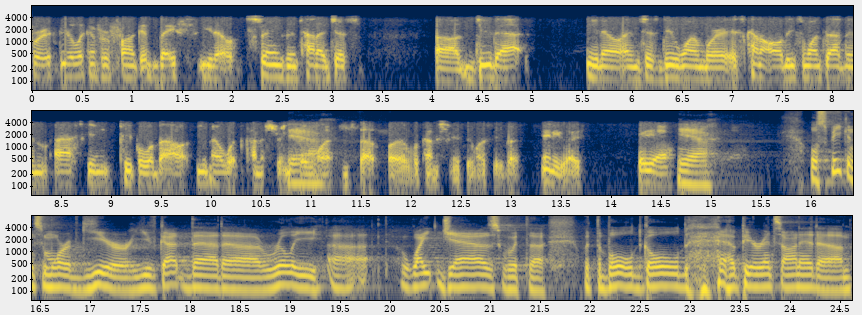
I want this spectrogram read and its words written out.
for if you're looking for funk and bass, you know, strings, and kind of just uh, do that, you know, and just do one where it's kind of all these ones I've been asking people about, you know, what kind of strings yeah. they want and stuff, or what kind of strings they want to see. But anyways, but yeah, yeah. Well, speaking some more of gear, you've got that uh, really uh, white jazz with the with the bold gold appearance on it. Um,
